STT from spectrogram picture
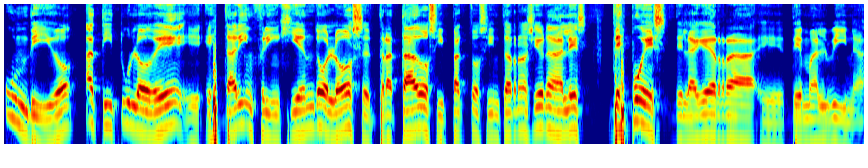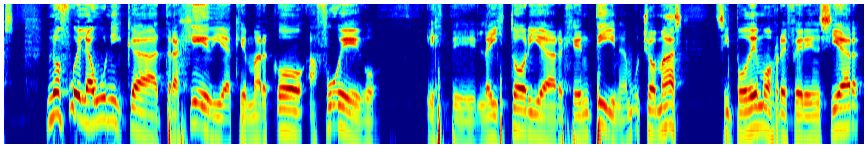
hundido a título de eh, estar infringiendo los eh, tratados y pactos internacionales después de la guerra eh, de Malvinas. No fue la única tragedia que marcó a fuego este, la historia argentina, mucho más si podemos referenciar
